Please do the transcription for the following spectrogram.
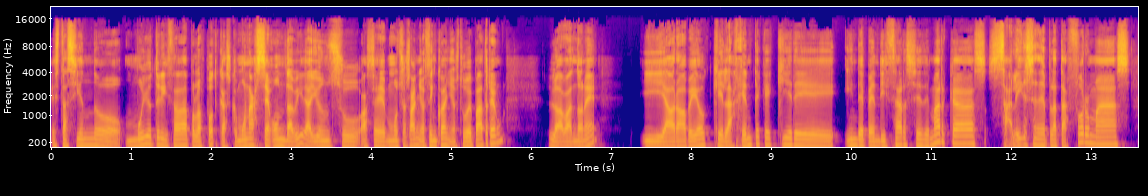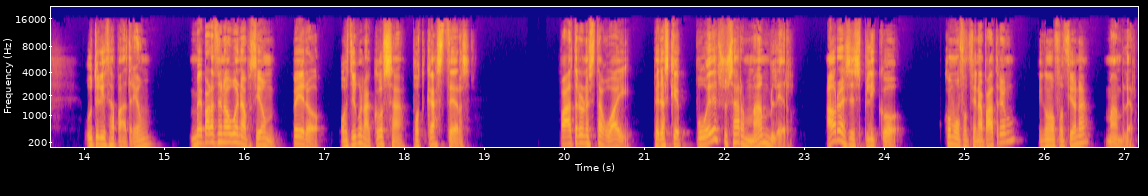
está siendo muy utilizada por los podcasts como una segunda vida. Yo hace muchos años, cinco años, tuve Patreon, lo abandoné y ahora veo que la gente que quiere independizarse de marcas, salirse de plataformas, utiliza Patreon. Me parece una buena opción, pero os digo una cosa, podcasters, Patreon está guay, pero es que puedes usar Mumbler. Ahora os explico cómo funciona Patreon y cómo funciona Mumbler.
